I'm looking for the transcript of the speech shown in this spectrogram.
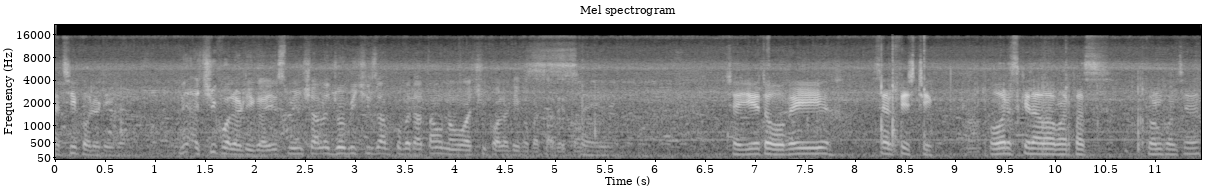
अच्छी क्वालिटी का। नहीं अच्छी क्वालिटी का है। इसमें इंशाल्लाह जो भी चीज़ आपको बताता हूँ ना वो अच्छी क्वालिटी का बता देता हूँ। अच्छा ये तो हो गई सेल्फी स्टिक और इसके अलावा हमारे पास कौन कौन से हैं?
